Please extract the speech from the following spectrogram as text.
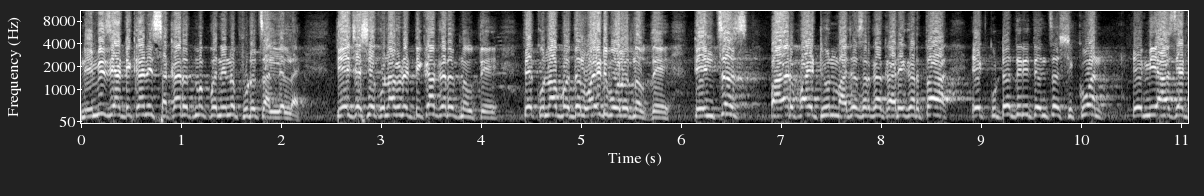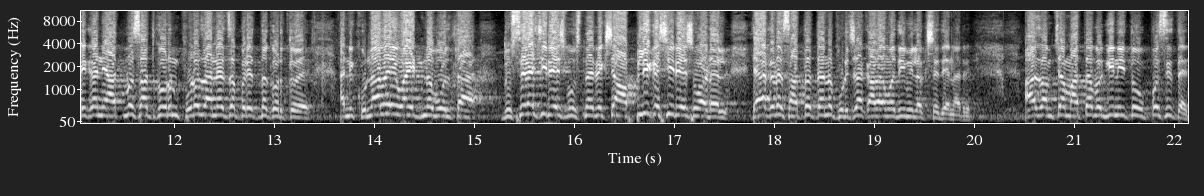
नेहमीच या ठिकाणी सकारात्मकपणेनं पुढे चाललेला आहे. ते जसे कुणाकडे टीका करत नव्हते ते कुणाबद्दल वाईट बोलत नव्हते त्यांचंच पायावर पाय ठेवून माझ्यासारखा कार्यकर्ता एक कुठंतरी त्यांचं शिकवण हे मी आज या ठिकाणी आत्मसात करून पुढे जाण्याचा प्रयत्न करतोय. आणि कुणालाही वाईट न बोलता दुसऱ्याची रेस पुसण्यापेक्षा आपली कशी रेस वाढेल याकडे सातत्यानं पुढच्या काळामध्ये मी लक्ष देणार आहे. आज आमच्या माता भगिनी इथं उपस्थित आहेत.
